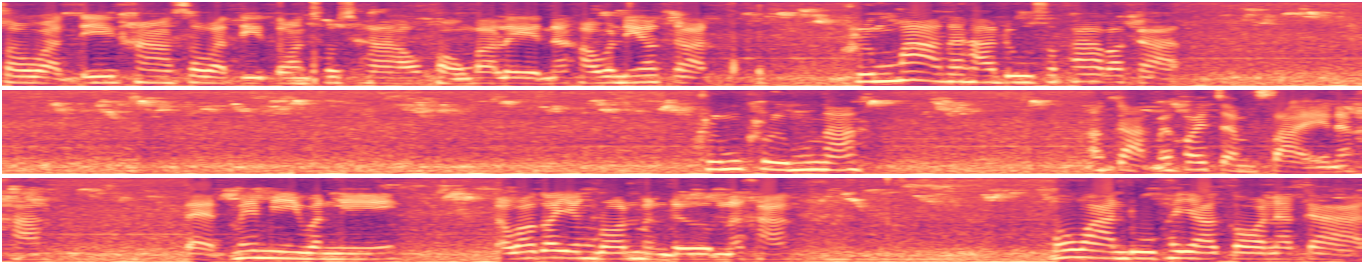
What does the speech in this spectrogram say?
สวัสดีค่ะ สวัสดีตอนเช้าๆของบาเลนนะคะ วันนี้อากาศครึ้มมากนะคะ ดูสภาพอากาศครึ้มๆนะ อากาศไม่ค่อยแจ่มใสนะคะแดดไม่มีวันนี้ แต่ว่าก็ยังร้อนเหมือนเดิมนะคะ เมื่อวานดูพยากรณ์อากาศ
